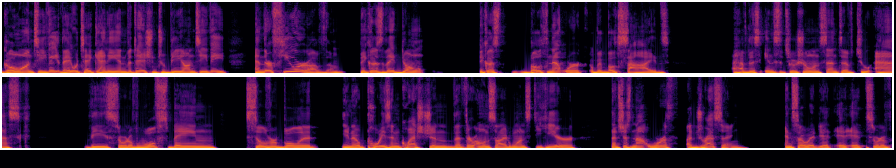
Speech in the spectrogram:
go on TV. They would take any invitation to be on TV and there are fewer of them because they don't because both network both sides have this institutional incentive to ask these sort of wolf's bane silver bullet you know poison question that their own side wants to hear that's just not worth addressing and so it it, it, it sort of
